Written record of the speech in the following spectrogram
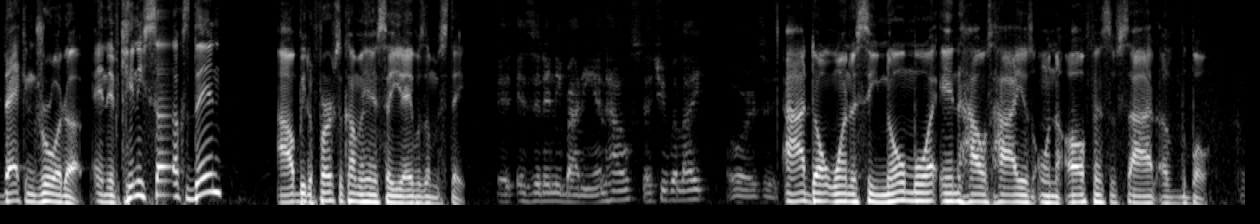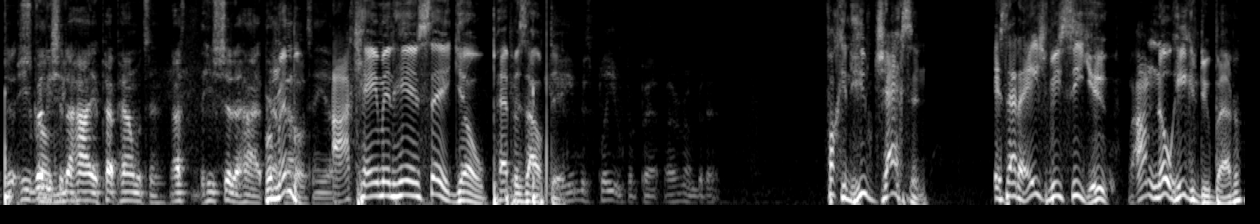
that can draw it up. And if Kenny sucks, then I'll be the first to come in here and say, yeah, it was a mistake. Is it anybody in house that you would like, or is it? I don't want to see no more in-house hires on the offensive side of the ball. He really should have hired Pep Hamilton. That's, he should have hired Pep Remember, Hamilton. Yeah. I came in here and said, yo, Pep is out Yeah, there. he was pleading for Pep. I remember that. Fucking Hue Jackson is at a HBCU. I know he can do better.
